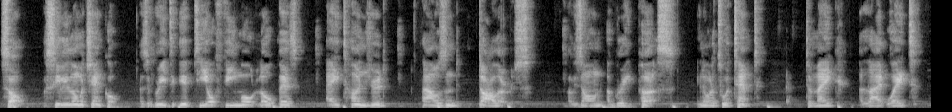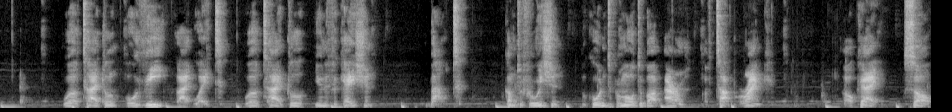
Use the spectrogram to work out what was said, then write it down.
so Vasily Lomachenko has agreed to give Teofimo Lopez $800,000 of his own agreed purse in order to attempt to make a lightweight world title or the lightweight world title unification bout come to fruition, according to promoter Bob Arum of Top Rank. Okay, so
